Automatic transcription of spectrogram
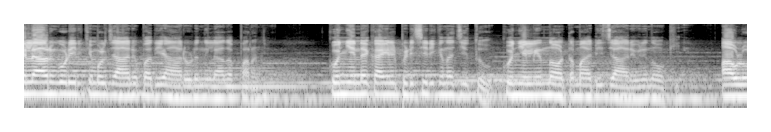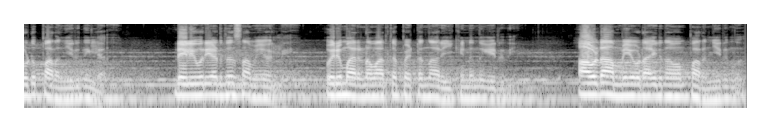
എല്ലാവരും കൂടി ഇരിക്കുമ്പോൾ ജാനു പതിയെ ആരോടുന്നില്ലാതെ പറഞ്ഞു. കുഞ്ഞിന്റെ കയ്യിൽ പിടിച്ചിരിക്കുന്ന ജിത്തു കുഞ്ഞിൽ നിന്ന് ഓട്ടമാറ്റി ജാനുവിനെ നോക്കി. അവളോട് പറഞ്ഞിരുന്നില്ല. ഡെലിവറി അടുത്ത സമയമല്ലേ? ഒരു മരണവാർത്ത പെട്ടെന്ന് അറിയിക്കണമെന്ന് കരുതി. അവളുടെ അമ്മയോടായിരുന്നു അവൻ പറഞ്ഞിരുന്നത്.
